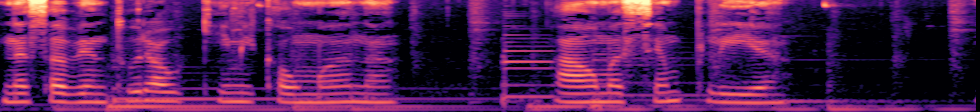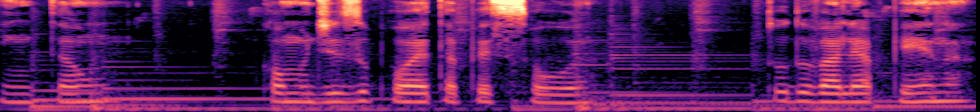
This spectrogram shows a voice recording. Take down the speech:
nessa aventura alquímica humana, a alma se amplia. Então, como diz o poeta Pessoa, tudo vale a pena,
